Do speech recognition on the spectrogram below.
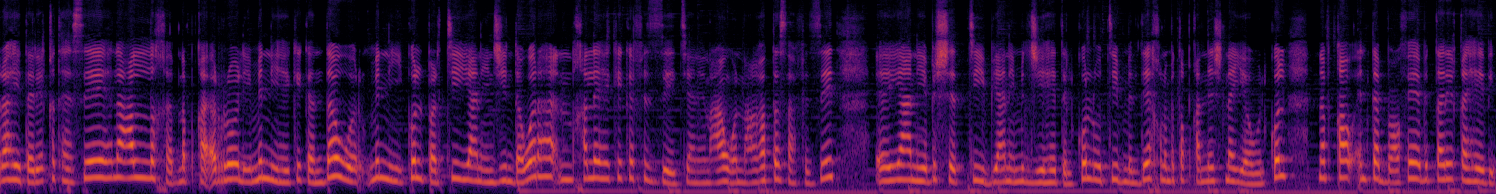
راهي طريقتها سهله على الأخر. نبقى نرولي مني هكاك ندور مني كل partie يعني نجي ندورها نخليها هكاك في الزيت. يعني نعاون نغطسها في الزيت آه، يعني باش تطيب يعني من الجهات الكل وتطيب من الداخل وما تبقى نية والكل. نبقاو نتبعوا فيها بالطريقة هذه.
